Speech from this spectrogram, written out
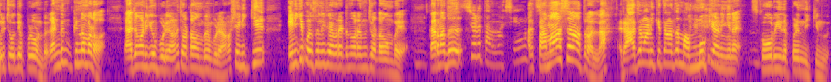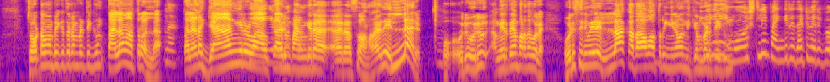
ഒരു ചോദ്യം എപ്പോഴും ഉണ്ട്. രണ്ടും കിണ്ണം പടമാണ് രാജമാണിക്യവും പൊളിയാണ് ചോട്ടാ മുംബൈയും പൊളിയാണ് പക്ഷെ എനിക്ക് എനിക്ക് പേഴ്സണലി ഫേവറേറ്റ് എന്ന് പറയുന്നത് ചോട്ടാ മുംബൈ കാരണം അത് തമാശ മാത്രമല്ല രാജമാണിക്യത്തിനകത്ത് മമ്മൂക്കയാണ് ഇങ്ങനെ സ്കോർ ചെയ്ത് എപ്പോഴും നിൽക്കുന്നത്. ചോട്ടാ മുംബൈക്ക് തരുമ്പോഴത്തേക്കും തല മാത്രമല്ല. തലയുടെ ഗ്യാങ്ങിലുള്ള ആൾക്കാരും. ഭയങ്കര രസമാണ്. അതായത് എല്ലാരും ഒരു ഒരു നേരത്തെ ഞാൻ പറഞ്ഞ പോലെ ഒരു സിനിമയിലെ എല്ലാ കഥാപാത്രവും ഇങ്ങനെ വന്ന് നിൽക്കുമ്പോഴത്തേക്കും ഇമോഷണലി ഭയങ്കര ഇതായിട്ട് വരുമ്പോ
